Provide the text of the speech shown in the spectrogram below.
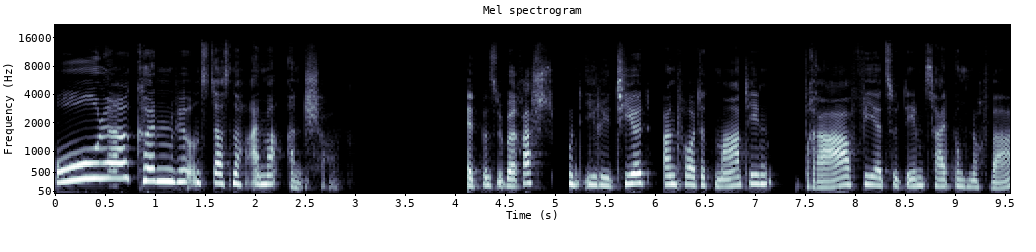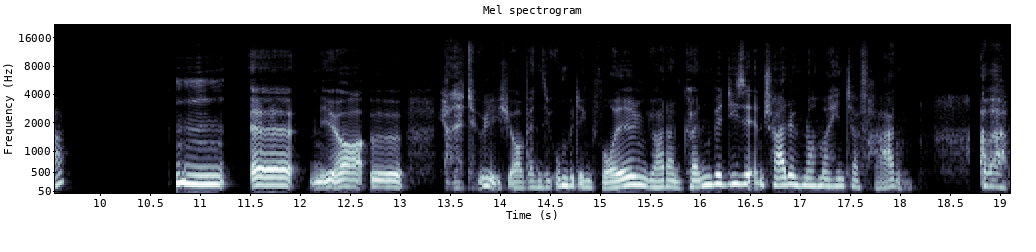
Oder können wir uns das noch einmal anschauen? Etwas überrascht und irritiert antwortet Martin, brav wie er zu dem Zeitpunkt noch war. Äh, ja, äh, ja, natürlich, ja, wenn Sie unbedingt wollen, ja, dann können wir diese Entscheidung nochmal hinterfragen. Aber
